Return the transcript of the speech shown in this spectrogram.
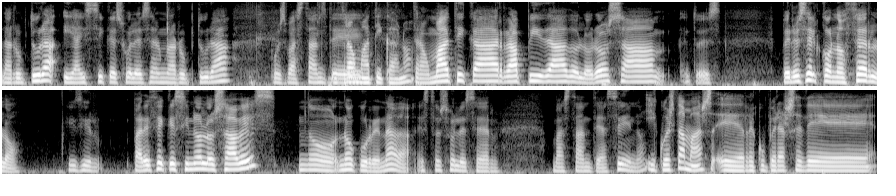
la ruptura y ahí sí que suele ser una ruptura pues bastante traumática, ¿no? Traumática, rápida, dolorosa, entonces, pero es el conocerlo. Es decir, parece que si no lo sabes no no ocurre nada. Esto suele ser bastante así, ¿no? Y cuesta más eh, recuperarse de,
